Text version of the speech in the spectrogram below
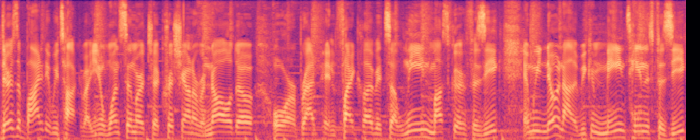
there's a body that we talk about. You know, one similar to Cristiano Ronaldo or Brad Pitt in Fight Club. It's a lean, muscular physique, and we know now that we can maintain this physique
